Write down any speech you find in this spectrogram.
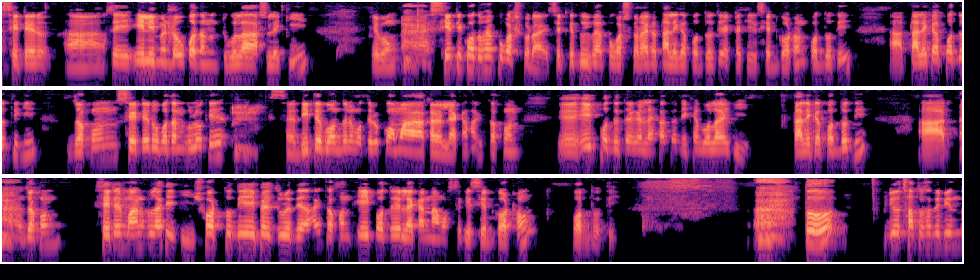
সেটের সে এলিমেন্ট উপাদানগুলো আসলে কি? এবং সেটে কতভাবে প্রকাশ করা হয়? সেটকে দুই ভাবে প্রকাশ করা হয়। একটা তালিকা পদ্ধতি, একটা কি সেট গঠন পদ্ধতি। আর তালিকা পদ্ধতি কি? যখন সেটের উপাদানগুলোকে দ্বিতীয় বন্ধনের মধ্যে কমা আকারে লেখা হয়, তখন এই পদ্ধতি আকারে লেখা তো লিখে বলা হয় কি? তালিকা পদ্ধতি। আর যখন সেটের মানগুলাকে কি? শর্ত দিয়ে এইভাবে জুড়ে দেওয়া হয়, তখন এই পদ্ধতি লেখার নাম হচ্ছে কি সেট গঠন পদ্ধতি। তো প্রিয় ছাত্রছাত্রীবৃন্দ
